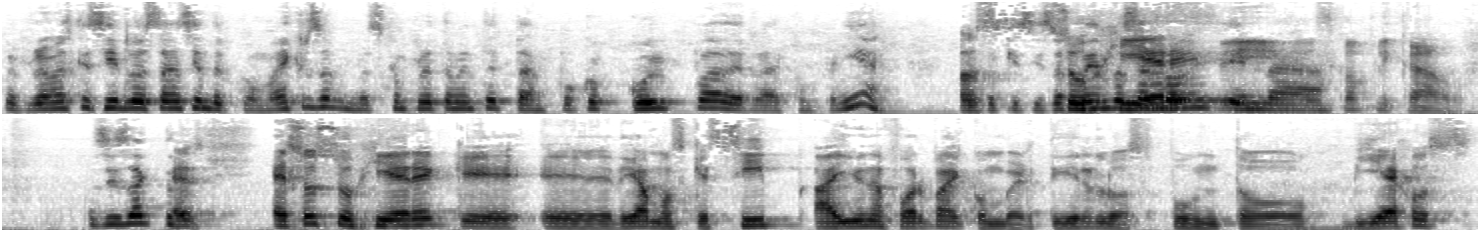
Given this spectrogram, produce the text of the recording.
el problema es que sí lo están haciendo con Microsoft, no es completamente tampoco culpa de la compañía. Os porque si sugiere, hacerlo- Sí, en la- es complicado. Sí, exacto. es- eso sugiere que, eh, digamos, que sí hay una forma de convertir los punto viejos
